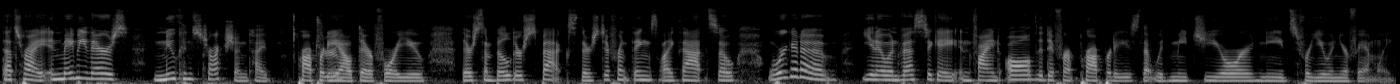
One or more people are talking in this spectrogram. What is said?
That's right. And maybe there's new construction type property True. out there for you. There's some builder specs. There's different things like that. So we're going to, you know, investigate and find all the different properties that would meet your needs for you and your family.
